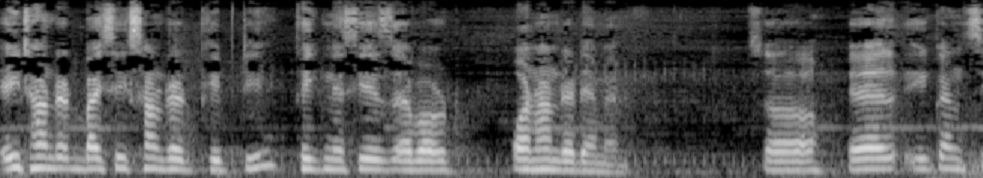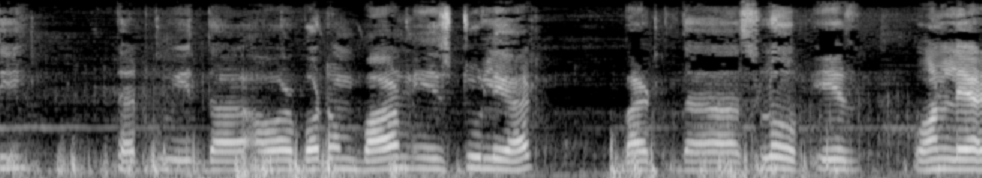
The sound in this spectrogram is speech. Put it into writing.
800 by 650. Thickness is about 100 mm. So here you can see that with the our bottom berm is two layer, but the slope is one layer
